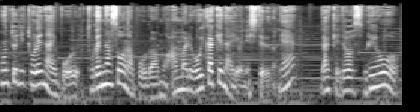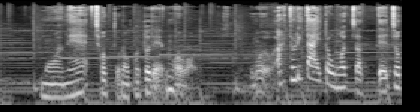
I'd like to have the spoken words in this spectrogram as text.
本当に取れないボール取れなそうなボールはもうあんまり追いかけないようにしてるのねだけどそれをもうねちょっとのことでもうもうあ取りたいと思っちゃってちょっ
